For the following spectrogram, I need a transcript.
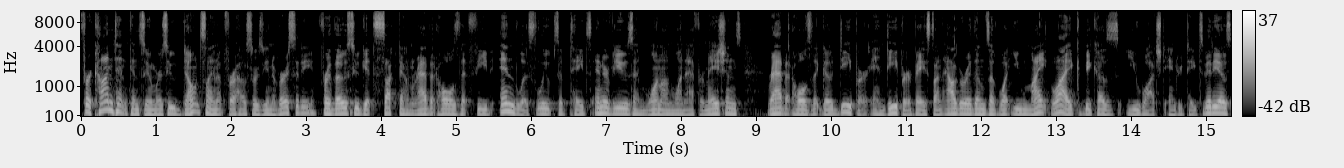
For content consumers who don't sign up for Hustlers University, for those who get sucked down rabbit holes that feed endless loops of Tate's interviews and one on one affirmations, rabbit holes that go deeper and deeper based on algorithms of what you might like because you watched Andrew Tate's videos,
